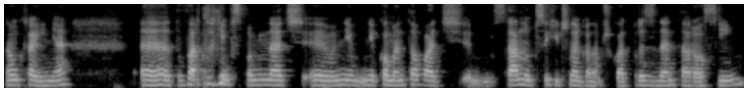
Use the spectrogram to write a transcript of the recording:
na Ukrainie, Tu warto nie wspominać, nie, nie komentować stanu psychicznego na przykład prezydenta Rosji,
